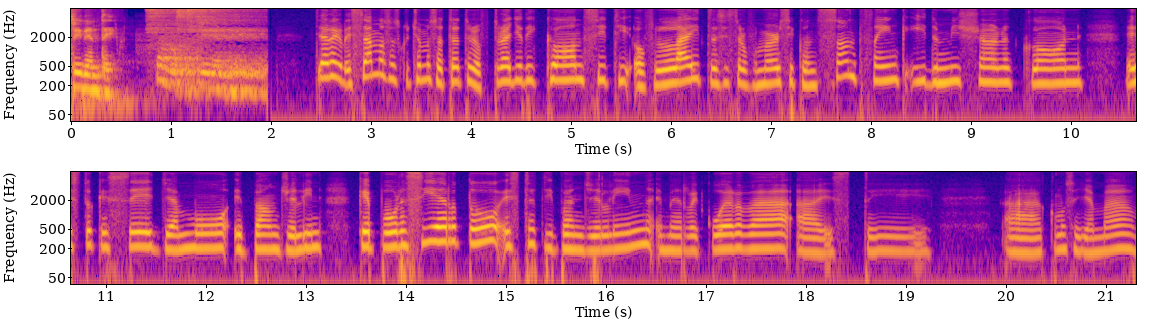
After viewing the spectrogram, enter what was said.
Estridente. Ya regresamos, escuchamos a Theater of Tragedy con City of Light, The Sister of Mercy con Something y The Mission con esto que se llamó Evangeline, que por cierto, esta Evangeline me recuerda a este, a, ¿cómo se llama?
